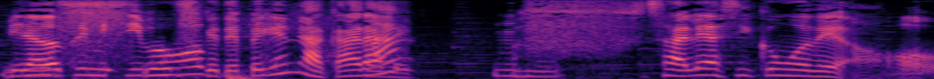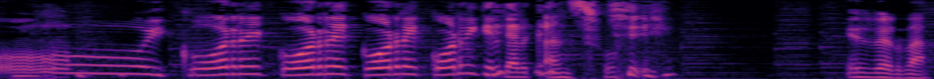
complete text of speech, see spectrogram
Mirado Uf, primitivo. uf, que te peguen en la cara, sale. así como de, oh, y corre, corre, corre, corre y que te alcanzó. Sí. Es verdad.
